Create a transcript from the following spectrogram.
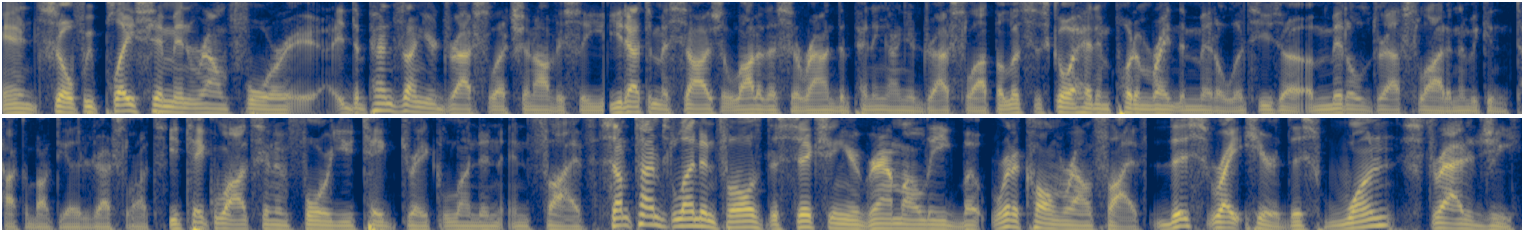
And so if we place him in round four, it depends on your draft selection, obviously. You'd have to massage a lot of this around depending on your draft slot. But let's just go ahead and put him right in the middle. Let's use a, a middle draft slot and then we can talk about the other draft slots. You take Watson in four, you take Drake London in five. Sometimes London falls to six in your grandma league, but we're going to call him round five. This right here, this one strategy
